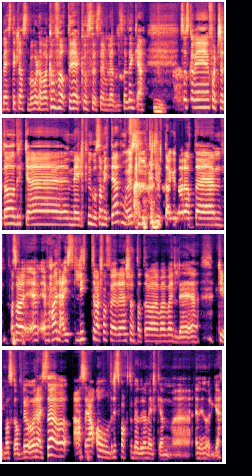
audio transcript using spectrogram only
Best i klassen på hvordan man kan få til økosystemledelse, tenker jeg. Mm. Så skal vi fortsette å drikke melk med god samvittighet. Må jo si til slutt da, Gunnar, at eh, altså, jeg, jeg, har reist litt, i hvert fall før jeg skjønte at det var, var veldig klimaskadelig å reise. Og altså, jeg har aldri smakt noe bedre melk enn, eh, enn i Norge.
